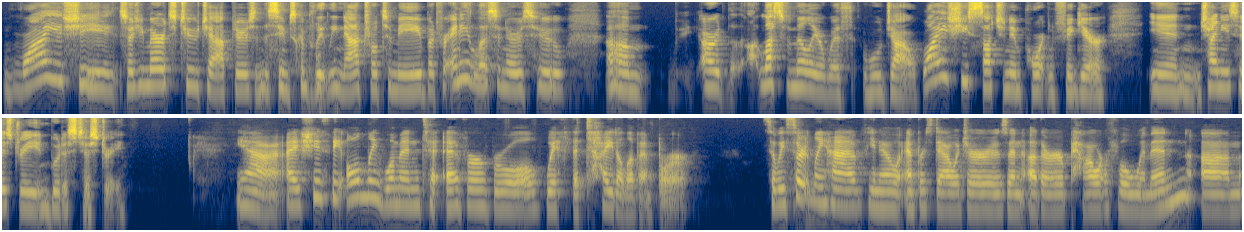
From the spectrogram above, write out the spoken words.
why is she so she merits two chapters and this seems completely natural to me but for any listeners who um, are less familiar with wu zhao why is she such an important figure in Chinese history and Buddhist history. Yeah, I, she's the only woman to ever rule with the title of emperor. So we certainly have, you know, empress dowagers and other powerful women, um,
